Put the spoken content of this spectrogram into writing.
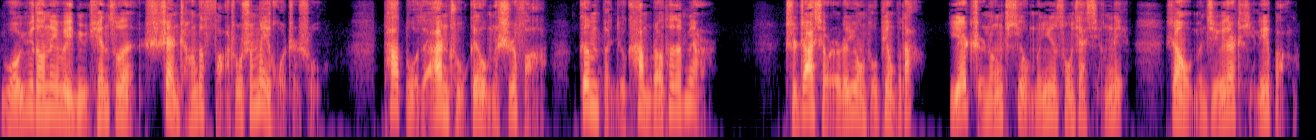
我遇到那位女天尊，擅长的法术是魅惑之术。她躲在暗处给我们施法，根本就看不着她的面儿。纸扎小人的用途并不大，也只能替我们运送一下行李，让我们节约点体力罢了。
